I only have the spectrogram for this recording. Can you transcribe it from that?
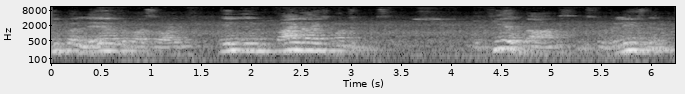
deeper layers of our soil in infinite quantities. The key advance is to release them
